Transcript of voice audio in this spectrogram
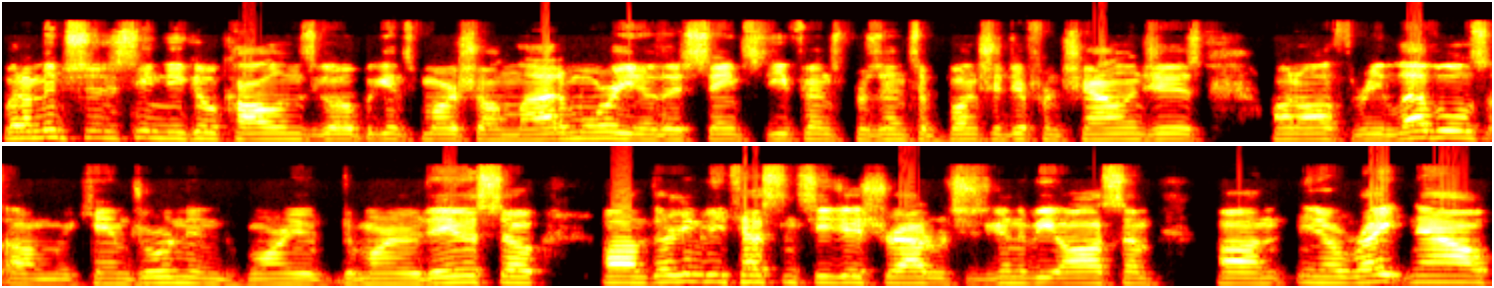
but I'm interested to see Nico Collins go up against Marshon Lattimore. You know, the Saints defense presents a bunch of different challenges on all three levels. Um, Cam Jordan and Mario Demario Davis. So um, they're going to be testing CJ Stroud, which is going to be awesome. Um, you know, right now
